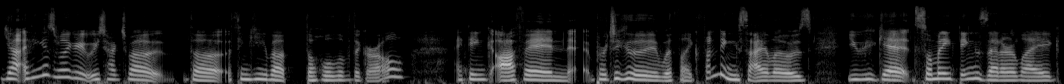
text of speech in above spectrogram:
Yeah, I think it's really great. We talked about the thinking about the whole of the girl. I think often, particularly with like funding silos, you could get so many things that are like,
